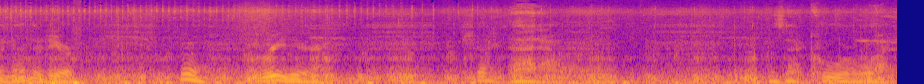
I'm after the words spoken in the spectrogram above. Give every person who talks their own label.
Speaker 1: another deer. Ooh, three deer. Check that out. Is that cool or what?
